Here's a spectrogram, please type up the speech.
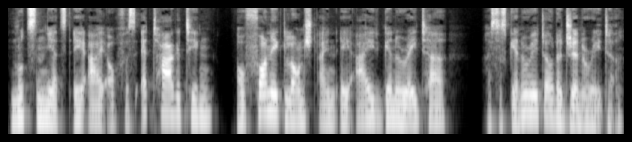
nutzen jetzt AI auch fürs Ad-Targeting. Auphonic launcht ein AI-Generator. Heißt das Generator oder Generator?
